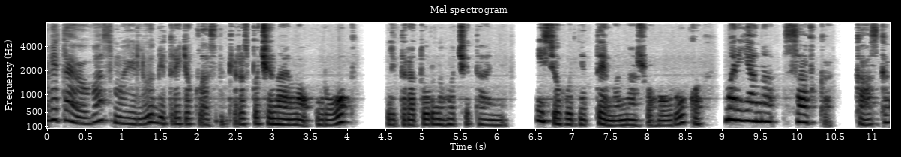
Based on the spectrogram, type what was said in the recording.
Вітаю вас, мої любі третьокласники. Розпочинаємо урок літературного читання. І сьогодні тема нашого уроку Мар'яна Савка. Казка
